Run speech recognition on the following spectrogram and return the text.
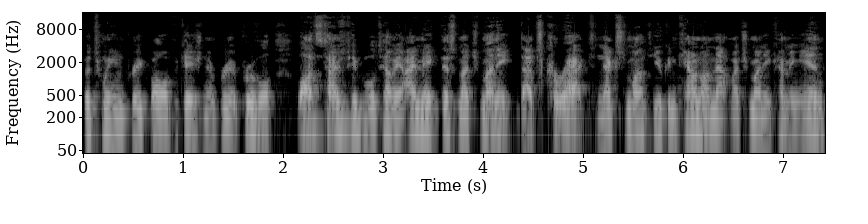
between pre-qualification and pre-approval. Lots of times people will tell me, I make this much money. That's correct. Next month you can count on that much money coming in.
